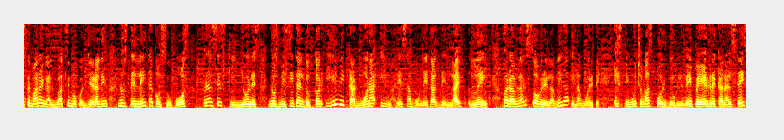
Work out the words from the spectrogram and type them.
Semana en Al Máximo con Geraldine nos deleita con su voz Frances Quiñones. Nos visita el doctor Hilvi Carmona y Maresa Boneta de Life Link para hablar sobre la vida y la muerte. Esto y mucho más por WIPR Canal 6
